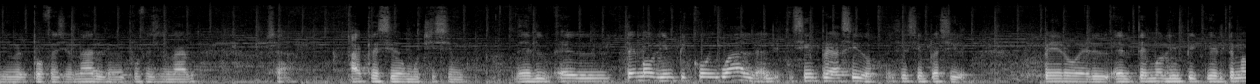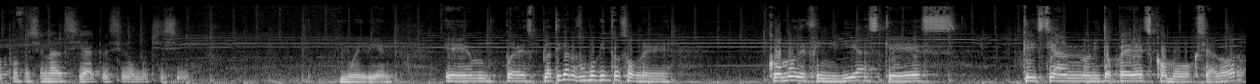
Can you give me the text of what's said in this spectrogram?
nivel profesional, el nivel profesional, ha crecido muchísimo. El, tema olímpico igual, siempre ha sido, ese siempre ha sido, pero el, el tema olímpico, el tema profesional sí ha crecido muchísimo. Muy bien. Em, pues platícanos un poquito sobre cómo definirías que es Cristian Nonito Pérez como boxeador,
